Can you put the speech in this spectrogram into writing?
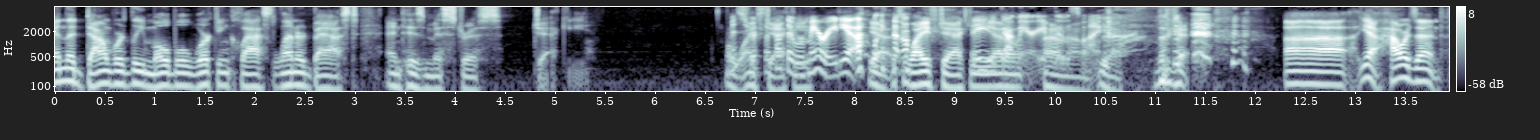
and the downwardly mobile working class Leonard Bast and his mistress Jackie. Or Mistress, wife I thought they were married. Yeah. Yeah, Like, I it's wife Jackie. They I got don't- married. I It was know. fine. Yeah. Okay. uh, yeah. Howard's End.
